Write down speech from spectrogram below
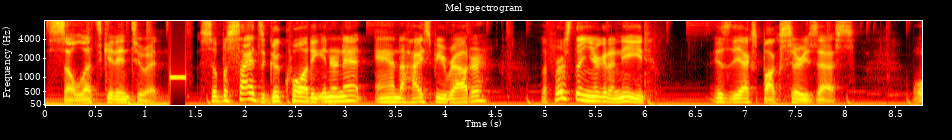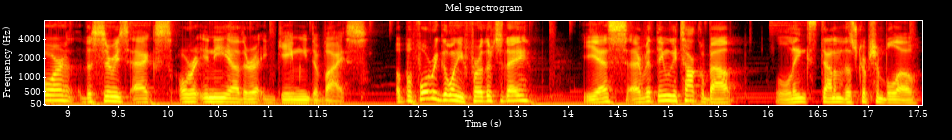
So let's get into it. So besides a good quality internet and a high-speed router, the first thing you're gonna need is the Xbox Series S, or the Series X, or any other gaming device. But before we go any further today, yes, everything we talk about, links down in the description below.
